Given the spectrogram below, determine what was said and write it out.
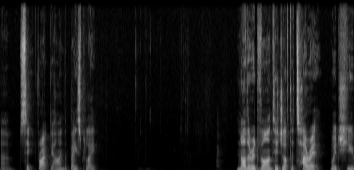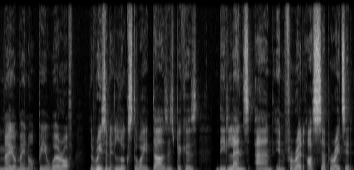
um, sit right behind the base plate. Another advantage of the turret, which you may or may not be aware of, the reason it looks the way it does is because the lens and infrared are separated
